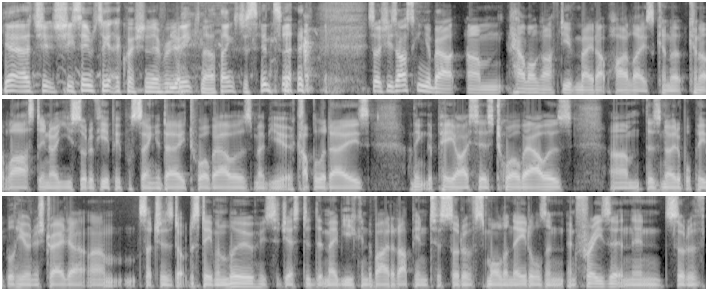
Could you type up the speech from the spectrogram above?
Yeah, she, she seems to get a question every yeah. week now. Thanks, Jacinta. so she's asking about um, how long after you've made up Hyalase can it can it last? You know, you sort of hear people saying a day, twelve hours, maybe a couple of days. I think the PI says twelve hours. Um, there's notable people here in Australia, um, such as Dr. Steven Liew, who suggested that maybe you can divide it up into sort of smaller needles and, and freeze it and then sort of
